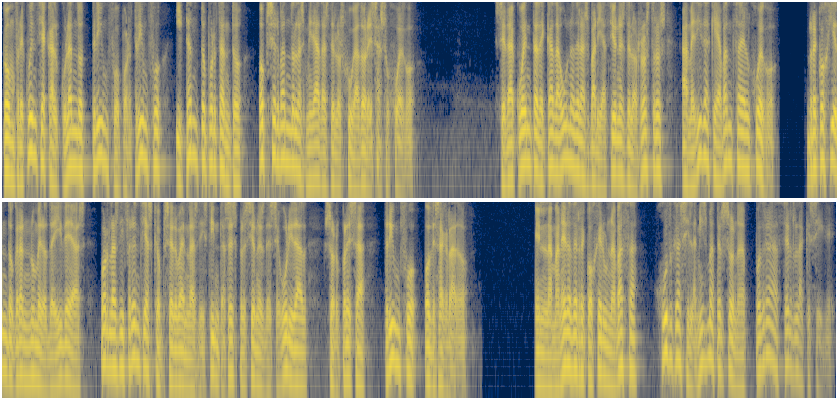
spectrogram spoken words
con frecuencia calculando triunfo por triunfo y tanto por tanto, observando las miradas de los jugadores a su juego. Se da cuenta de cada una de las variaciones de los rostros a medida que avanza el juego, recogiendo gran número de ideas por las diferencias que observa en las distintas expresiones de seguridad, sorpresa, triunfo o desagrado. En la manera de recoger una baza, juzga si la misma persona podrá hacer la que sigue.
